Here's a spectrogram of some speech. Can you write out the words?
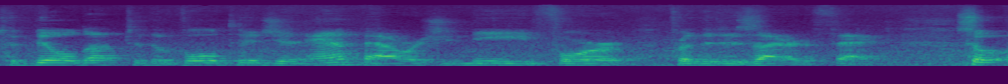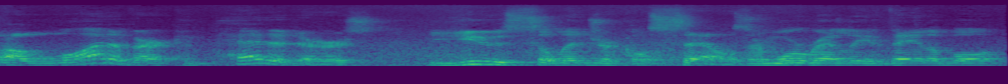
to build up to the voltage and amp hours you need for, for the desired effect. So a lot of our competitors use cylindrical cells. They're more readily available.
